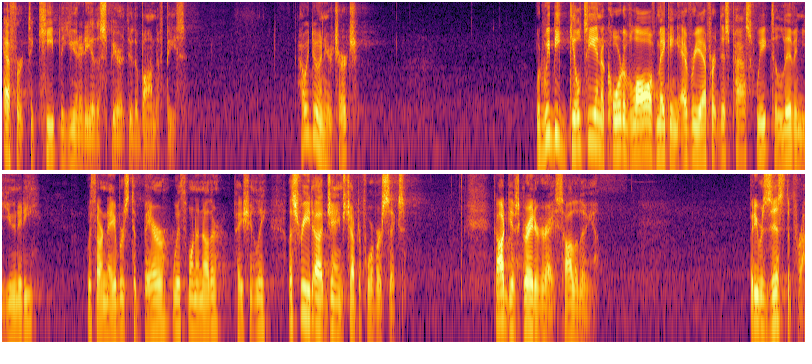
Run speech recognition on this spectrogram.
effort to keep the unity of the Spirit through the bond of peace. How are we doing here, church? Would we be guilty in a court of law of making every effort this past week to live in unity with our neighbors, to bear with one another patiently? Let's read uh, James chapter 4, verse 6. God gives greater grace. Hallelujah. But he resists the proud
